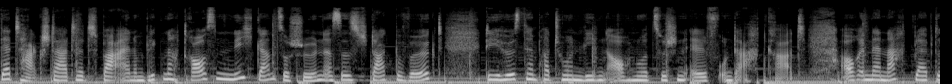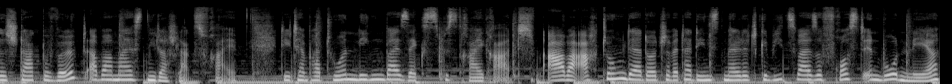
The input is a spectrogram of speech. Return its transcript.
Der Tag startet bei einem Blick nach draußen nicht ganz so schön. Es ist stark bewölkt. Die Höchsttemperaturen liegen auch nur zwischen 11 und 8 Grad. Auch in der Nacht bleibt es stark bewölkt, aber meist niederschlagsfrei. Die Temperaturen liegen bei 6 bis 3 Grad. Aber Achtung, der Deutsche Wetterdienst meldet gebietsweise Frost in Bodennähe.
